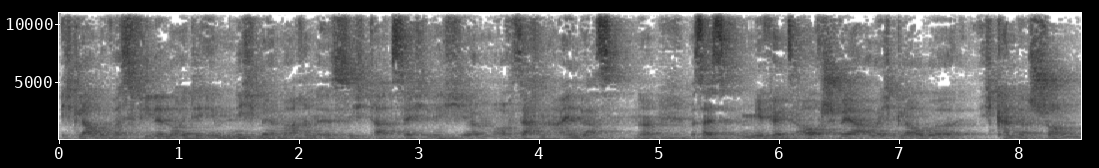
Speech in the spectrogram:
Ich glaube, was viele Leute eben nicht mehr machen, ist sich tatsächlich ähm, auf Sachen einlassen. Ne? Mhm. Das heißt, mir fällt es auch schwer, aber ich glaube, ich kann das schon.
